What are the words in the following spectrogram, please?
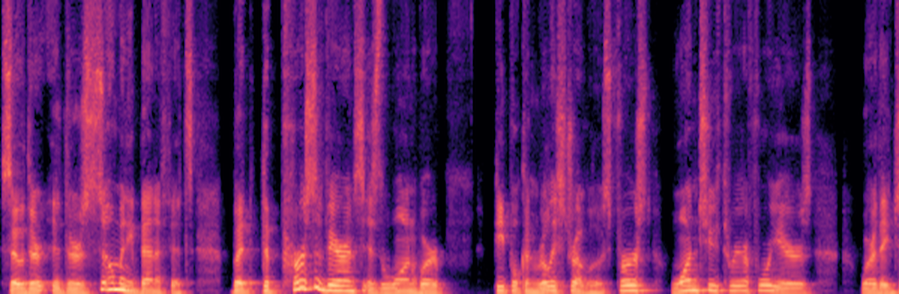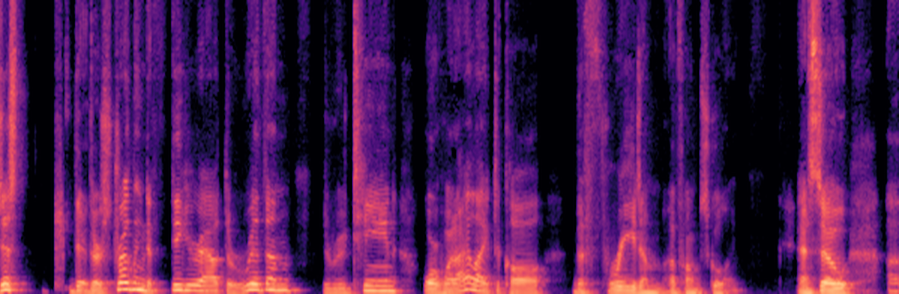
So there, there's so many benefits, but the perseverance is the one where people can really struggle. Those first one, two, three, or four years where they just they're, they're struggling to figure out the rhythm, the routine, or what I like to call the freedom of homeschooling. And so uh,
